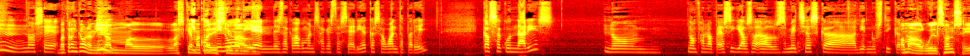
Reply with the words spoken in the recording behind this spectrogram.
no sé. Va trencar una mica amb l'esquema I continuo tradicional. dient, des de que va començar aquesta sèrie, que s'aguanta per ell, que els secundaris no, no em fan el pes, sigui els, els metges que diagnostiquen. Home, el Wilson sí.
